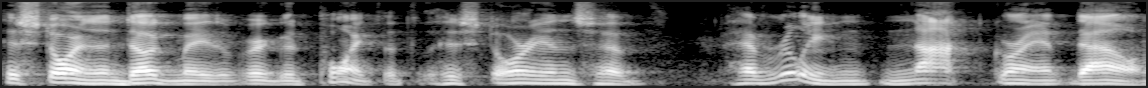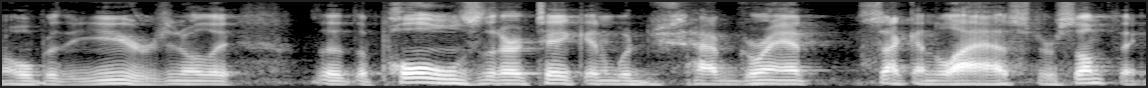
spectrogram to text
historians, and Doug made a very good point, that historians have, have really knocked Grant down over the years. You know, the, the, the polls that are taken would have Grant second last or something.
